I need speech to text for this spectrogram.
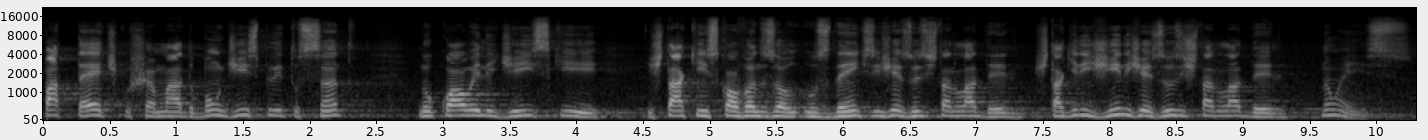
patético chamado Bom Dia Espírito Santo, no qual ele diz que está aqui escovando os, os dentes e Jesus está do lado dele, está dirigindo e Jesus está do lado dele. Não é isso.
